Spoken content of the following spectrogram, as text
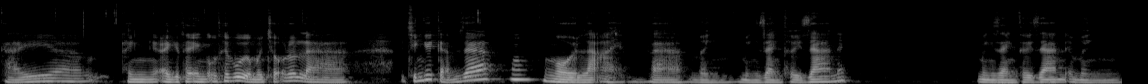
cái anh anh thấy anh cũng thấy vui ở một chỗ đó là chính cái cảm giác ngồi lại và mình mình dành thời gian ấy mình dành thời gian để mình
